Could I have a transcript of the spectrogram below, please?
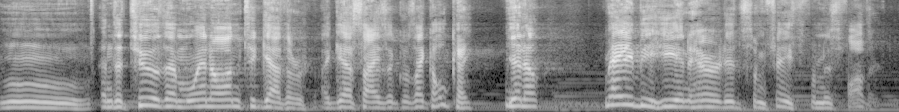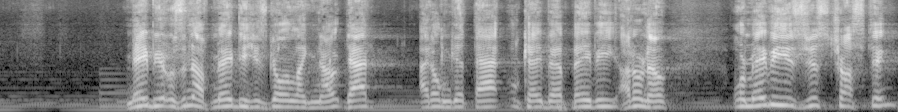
Mm. And the two of them went on together. I guess Isaac was like, okay, you know, maybe he inherited some faith from his father. Maybe it was enough. Maybe he's going like, no, dad, I don't get that. Okay, but maybe, I don't know. Or maybe he's just trusting.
